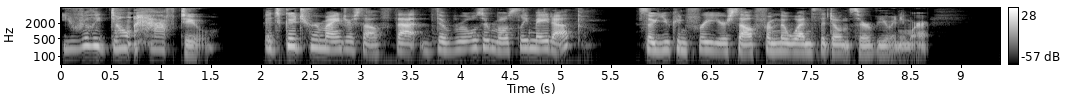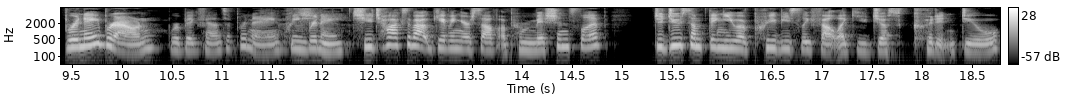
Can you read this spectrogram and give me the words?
you really don't have to. It's good to remind yourself that the rules are mostly made up, so you can free yourself from the ones that don't serve you anymore. Brene Brown, we're big fans of Brene. Queen Brene. She talks about giving yourself a permission slip to do something you have previously felt like you just couldn't do.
